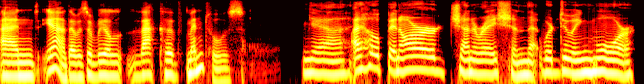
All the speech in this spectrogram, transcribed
and yeah, there was a real lack of mentors. Yeah, I hope in our generation that we're doing more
